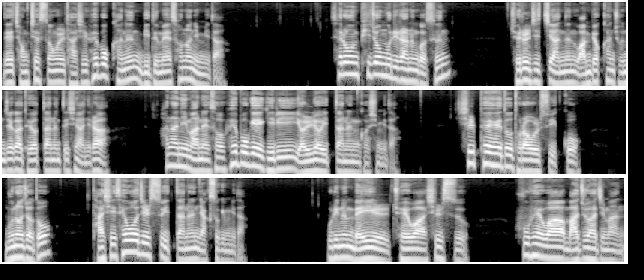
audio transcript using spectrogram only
내 정체성을 다시 회복하는 믿음의 선언입니다. 새로운 피조물이라는 것은 죄를 짓지 않는 완벽한 존재가 되었다는 뜻이 아니라 하나님 안에서 회복의 길이 열려 있다는 것입니다. 실패해도 돌아올 수 있고 무너져도 다시 세워질 수 있다는 약속입니다. 우리는 매일 죄와 실수, 후회와 마주하지만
